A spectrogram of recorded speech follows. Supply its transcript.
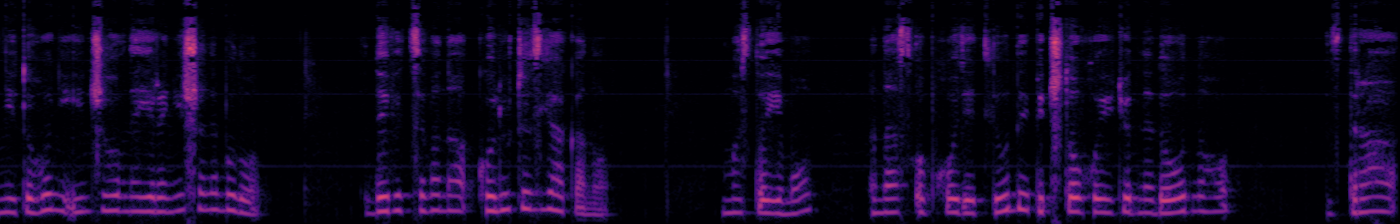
Ні того, ні іншого в неї раніше не було. Дивиться вона колюче злякано. Ми стоїмо, нас обходять люди, підштовхують одне до одного. Здра...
